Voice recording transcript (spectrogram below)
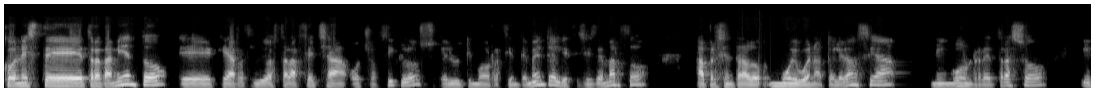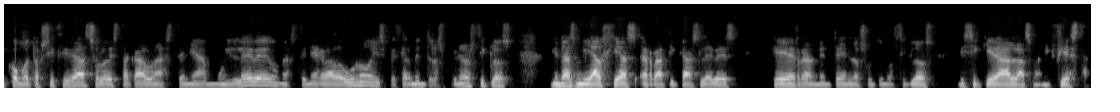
Con este tratamiento, eh, que ha recibido hasta la fecha ocho ciclos, el último recientemente, el 16 de marzo, ha presentado muy buena tolerancia, ningún retraso y como toxicidad solo destacar una astenia muy leve, una astenia grado 1 y especialmente los primeros ciclos y unas mialgias erráticas leves que realmente en los últimos ciclos ni siquiera las manifiestan.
